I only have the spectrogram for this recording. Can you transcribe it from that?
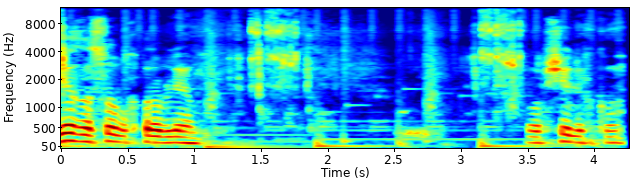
без особых проблем. Вообще легко.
